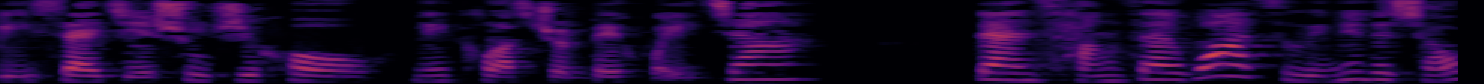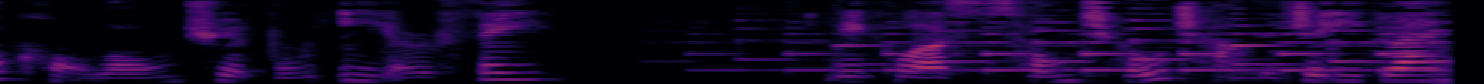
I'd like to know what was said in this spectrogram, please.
比赛结束之后，Nicholas 准备回家，但藏在袜子里面的小恐龙却不翼而飞。Nicholas 从球场的这一端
